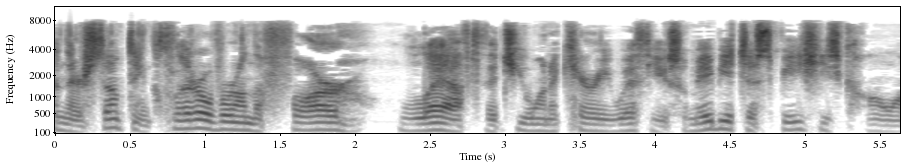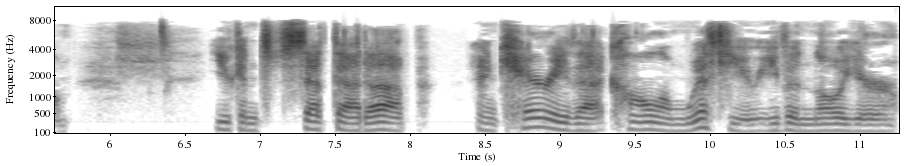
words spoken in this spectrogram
and there's something clear over on the far left that you want to carry with you. So maybe it's a species column you can set that up and carry that column with you even though you're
